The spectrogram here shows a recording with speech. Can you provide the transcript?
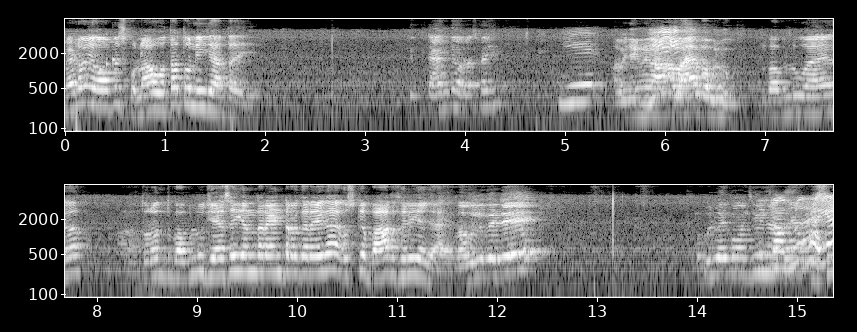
मैडम ये ऑफ़िस खुला होता तो नहीं जाता ये। टाइम क्या हो रहा है ये अभी देखने आया बबलू। बबलू आएगा हाँ। तुरंत बबलू जैसे ही अंदर एंटर करेगा उसके बाद फिर ये जाएगा। बबलू बेटे बबलू भाई कौन सी बबलू भैया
